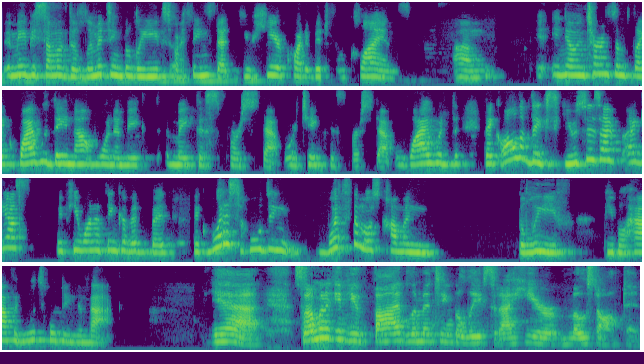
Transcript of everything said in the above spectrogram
maybe some of the limiting beliefs or things that you hear quite a bit from clients um, you know in terms of like why would they not want to make make this first step or take this first step why would they, like all of the excuses I, I guess if you want to think of it but like what is holding what's the most common belief people have and what's holding them back Yeah. So I'm going to give you five limiting beliefs that I hear most often.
